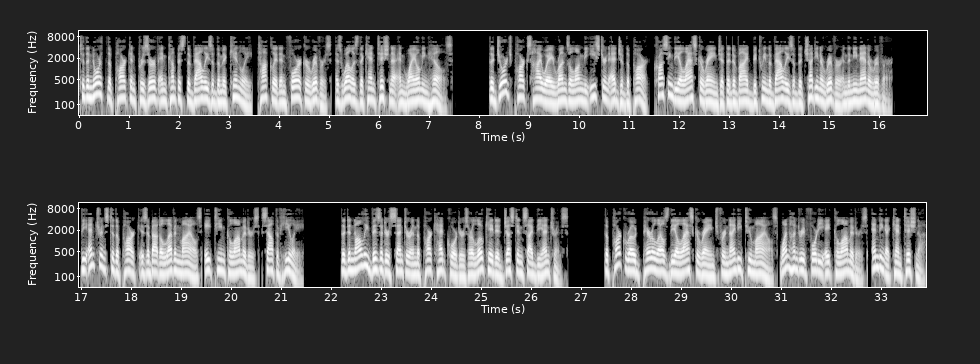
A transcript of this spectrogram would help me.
To the north the park and preserve encompass the valleys of the McKinley, Toklat and Foraker rivers, as well as the Kantishna and Wyoming hills. The George Parks Highway runs along the eastern edge of the park, crossing the Alaska Range at the divide between the valleys of the Chulitna River and the Nenana River. The entrance to the park is about 11 miles 18 kilometers south of Healy. The Denali Visitor Center and the park headquarters are located just inside the entrance. The park road parallels the Alaska Range for 92 miles 148 kilometers, ending at Kantishna.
